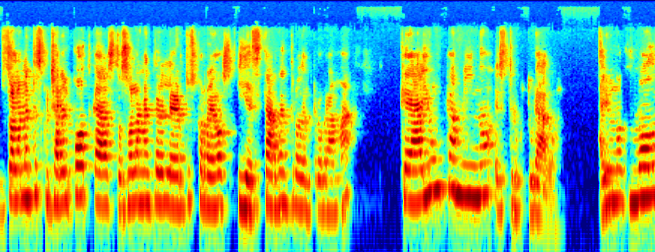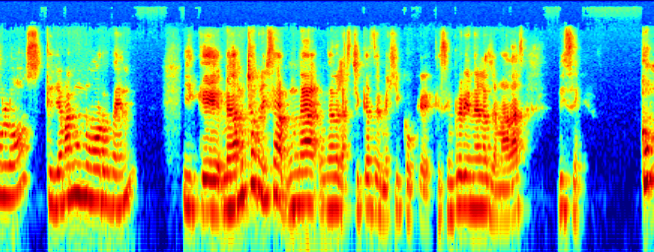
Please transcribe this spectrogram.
solamente escuchar el podcast o solamente leer tus correos y estar dentro del programa, que hay un camino estructurado. Hay unos módulos que llevan un orden y que me da mucha risa. Una, una de las chicas de México que, que siempre viene a las llamadas dice, ¿cómo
